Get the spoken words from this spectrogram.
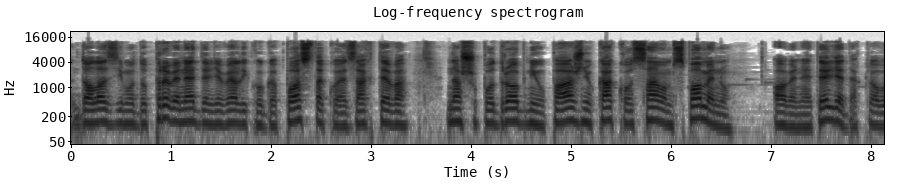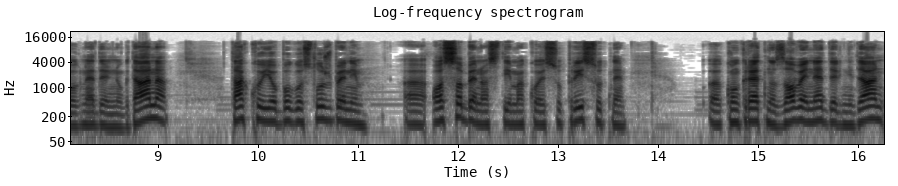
dolazimo do prve nedelje velikoga posta koja zahteva našu podrobniju pažnju kako o samom spomenu ove nedelje, dakle ovog nedeljnog dana, tako i o bogoslužbenim e, osobenostima koje su prisutne e, konkretno za ovaj nedeljni dan,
